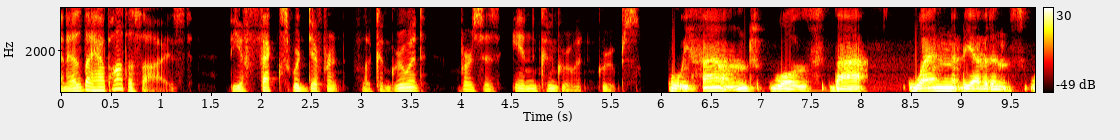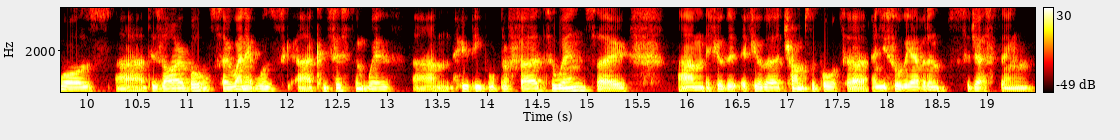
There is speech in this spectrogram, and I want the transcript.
And as they hypothesized, the effects were different for the congruent versus incongruent groups. What we found was that when the evidence was uh, desirable, so when it was uh, consistent with um, who people preferred to win, so um, if you're the, if you're the Trump supporter and you saw the evidence suggesting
